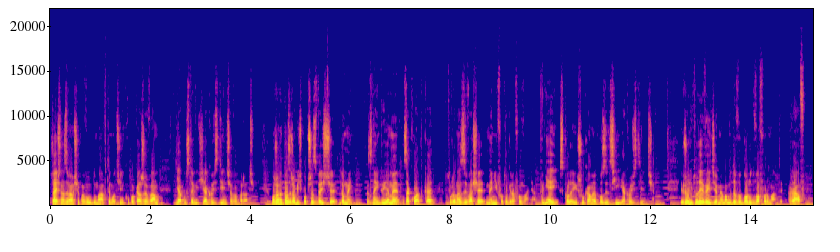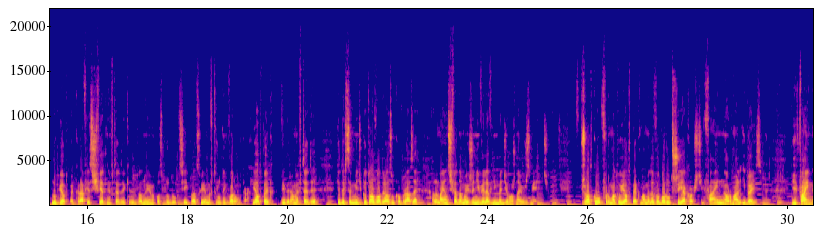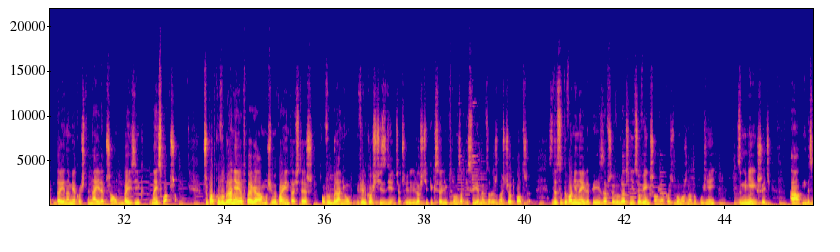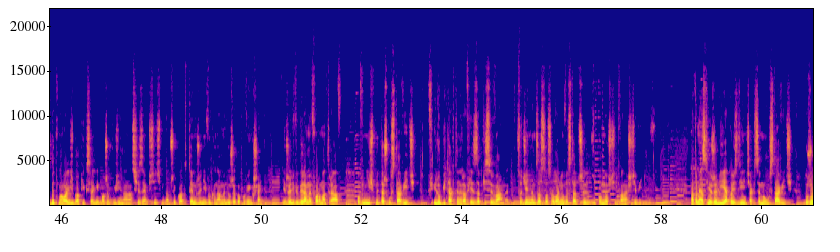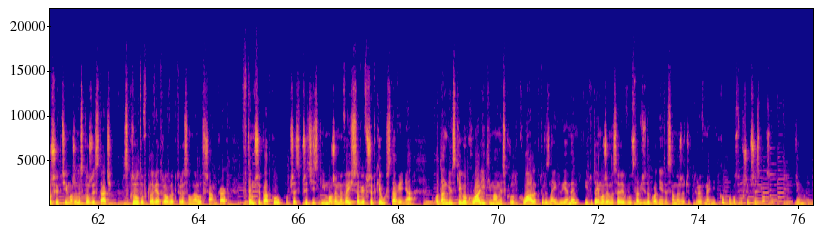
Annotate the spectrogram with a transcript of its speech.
Cześć, nazywam się Paweł Duma. W tym odcinku pokażę Wam, jak ustawić jakość zdjęcia w aparacie. Możemy to zrobić poprzez wejście do menu. Znajdujemy zakładkę, która nazywa się menu fotografowania. W niej z kolei szukamy pozycji jakość zdjęcia. Jeżeli tutaj wejdziemy, mamy do wyboru dwa formaty: RAW lub JPEG. RAW jest świetny wtedy, kiedy planujemy postprodukcję i pracujemy w trudnych warunkach. JPEG wybieramy wtedy, kiedy chcemy mieć gotowy od razu obrazek, ale mając świadomość, że niewiele w nim będzie można już zmienić. W przypadku formatu JPEG mamy do wyboru trzy jakości: Fine, Normal i Basic. I Fine daje nam jakość najlepszą, Basic najsłabszą. W przypadku wybrania JPEGa musimy pamiętać też o wybraniu wielkości zdjęcia, czyli ilości pikseli, którą zapisujemy w zależności od potrzeb. Zdecydowanie najlepiej jest zawsze wybrać nieco większą jakość, bo można to później zmniejszyć, a zbyt mała liczba pikseli może później na nas się zemścić, na przykład tym, że nie wykonamy dużego powiększenia. Jeżeli wybieramy format RAW, powinniśmy też ustawić, w ilu bitach ten RAW jest zapisywany. W codziennym zastosowaniu wystarczy zupełności 12 bitów. Natomiast jeżeli jakość zdjęcia chcemy ustawić dużo szybciej, możemy skorzystać z skrótów klawiaturowych, które są na lustrzankach. W tym przypadku poprzez przycisk i możemy wejść sobie w szybkie ustawienia. Od angielskiego quality mamy skrót qual, który znajdujemy i tutaj możemy sobie ustawić dokładnie te same rzeczy, które w menu, tylko po prostu w szybszy sposób. Dziękuję.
